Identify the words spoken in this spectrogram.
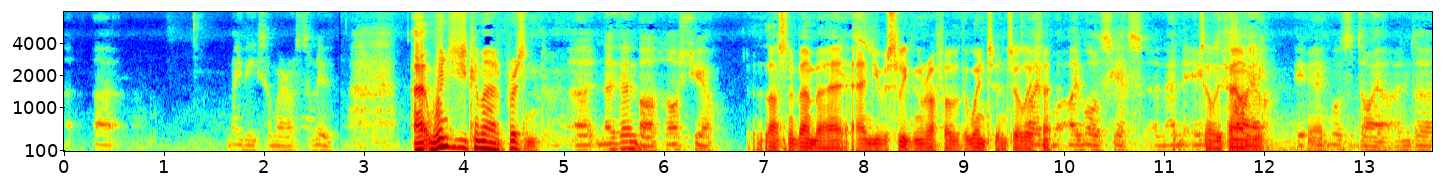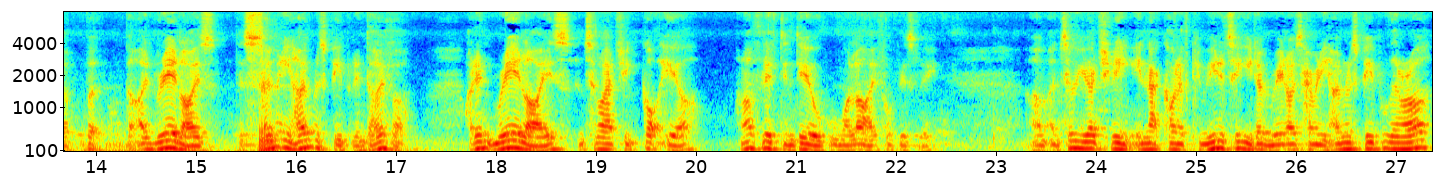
uh, uh, maybe somewhere else to live. Uh, when did you come out of prison? Uh, November last year, Last November, Yes. and you were sleeping rough over the winter until they I, found. I was, yes, and, and was they found dire. you, It, yeah. it was dire, and uh, but but I realised there's so many homeless people in Dover. I didn't realise until I actually got here, and I've lived in Deal all my life, obviously. Um, until you're actually in that kind of community, you don't realise how many homeless people there are,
